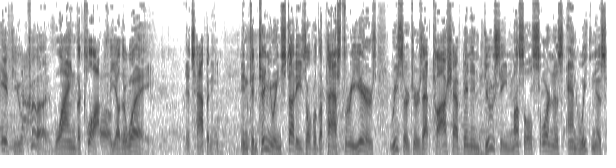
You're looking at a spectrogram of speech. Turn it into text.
if you could wind the clock oh, the other way? It's happening. In continuing studies over the past three years, researchers at TOSH have been inducing muscle soreness and weakness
